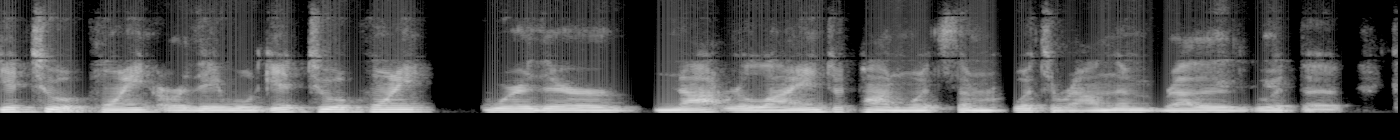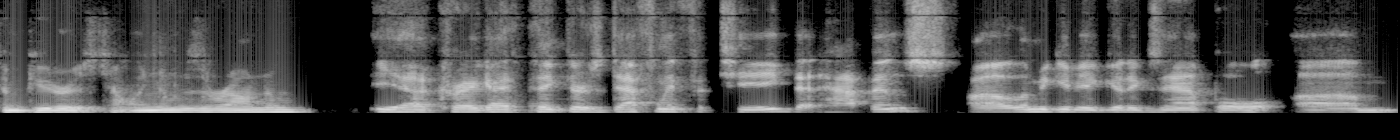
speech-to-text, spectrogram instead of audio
get to a point, or they will get to a point where they're not reliant upon what's them what's around them, rather than what the computer is telling them is around them? Yeah, Craig, I think there's definitely fatigue that happens. Uh, let me give you a good example. Um,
